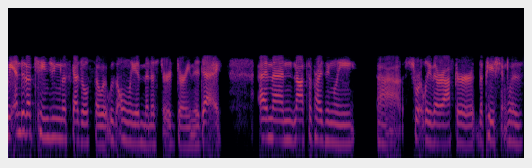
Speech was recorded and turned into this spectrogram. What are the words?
we ended up changing the schedule so it was only administered during the day. And then, not surprisingly, uh, shortly thereafter, the patient was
